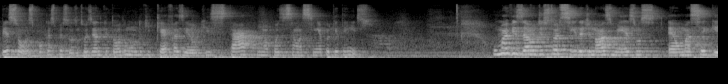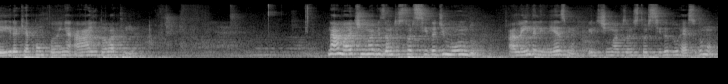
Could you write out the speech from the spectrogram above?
pessoas, poucas pessoas, não estou dizendo que todo mundo que quer fazer ou que está numa posição assim é porque tem isso. Uma visão distorcida de nós mesmos é uma cegueira que acompanha a idolatria. Naamã tinha uma visão distorcida de mundo. Além dele mesmo, ele tinha uma visão distorcida do resto do mundo.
